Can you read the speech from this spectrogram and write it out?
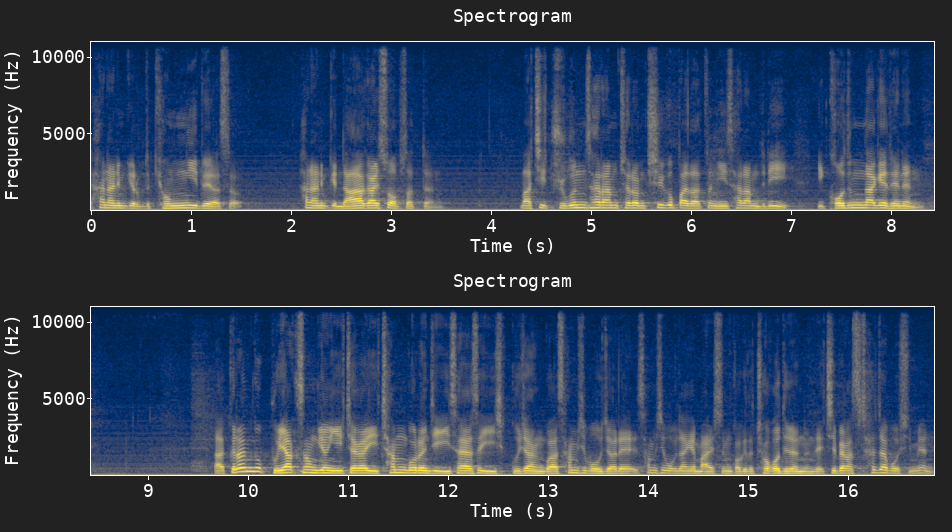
하나님께로부터 격리되어서 하나님께 나아갈 수 없었던 마치 죽은 사람처럼 취급받았던 이 사람들이 이 거듭나게 되는 아, 그런 그 구약 성경이 제가 이 참고로 이제 이사야서 29장과 35절에 35장의 말씀 거기다 적어 드렸는데 집에 가서 찾아보시면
